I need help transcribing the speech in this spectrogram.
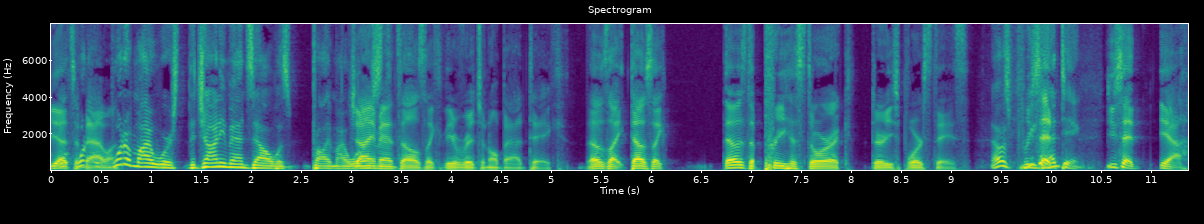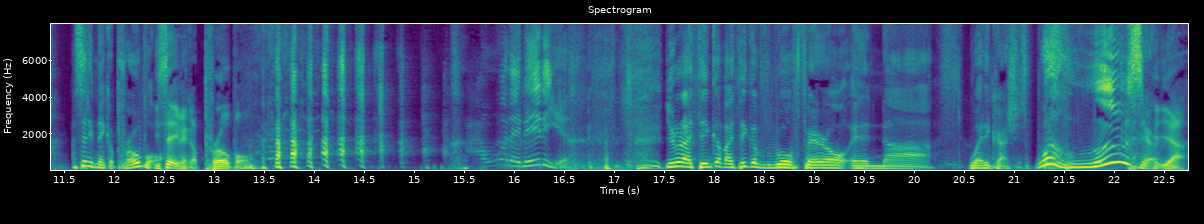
Yeah, What- it's a what, bad one. What are my worst? The Johnny Manziel was probably my worst. Johnny. Manziel is like the original bad take. That was like that was like that was the prehistoric dirty sports days. that was You said- presenting. You said, yeah. I said he'd make a Pro Bowl. You said you make a Pro Bowl. what an idiot. you know what I think of? I think of Will Ferrell in uh, Wedding Crashers. What a loser. yeah.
